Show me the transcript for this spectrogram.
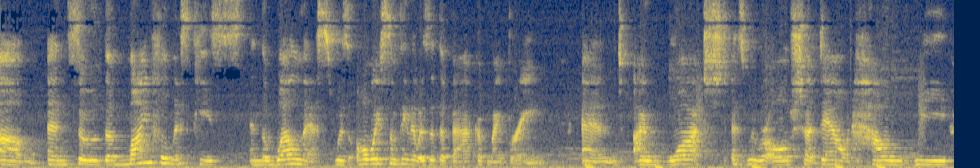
um, and so the mindfulness piece and the wellness was always something that was at the back of my brain. And I watched as we were all shut down how we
